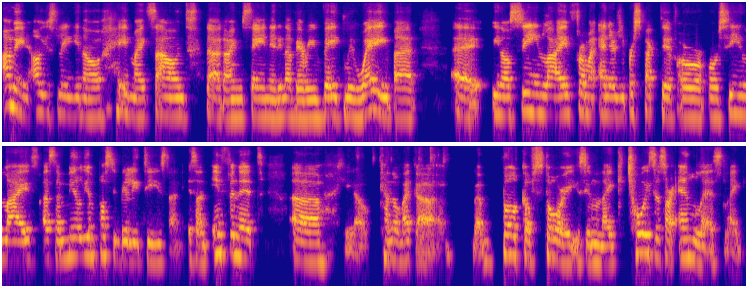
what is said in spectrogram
I mean, obviously, you know, it might sound that I'm saying it in a very vaguely way, but uh, you know, seeing life from an energy perspective or, or seeing life as a million possibilities and it's an infinite, uh, you know, kind of like a a bulk of stories you know like choices are endless like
